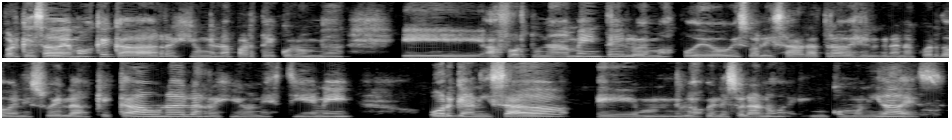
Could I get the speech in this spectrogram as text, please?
porque sabemos que cada región en la parte de Colombia, y afortunadamente lo hemos podido visualizar a través del Gran Acuerdo Venezuela, que cada una de las regiones tiene organizada eh, los venezolanos en comunidades.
